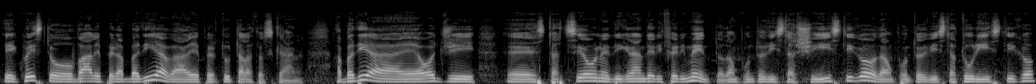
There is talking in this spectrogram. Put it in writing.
e questo vale per Abbadia, vale per tutta la Toscana. Abbadia è oggi eh, stazione di grande riferimento da un punto di vista sciistico, da un punto di vista turistico,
